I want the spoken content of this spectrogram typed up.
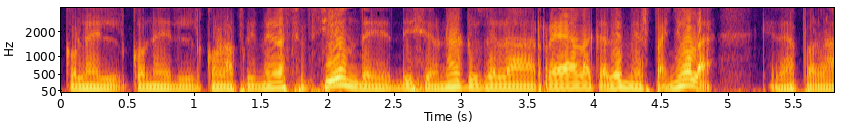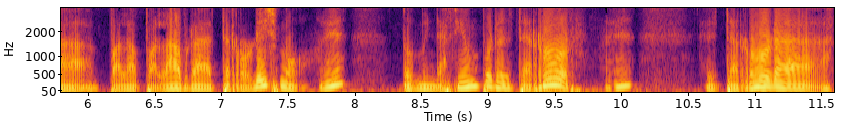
con el con el con la primera acepción de diccionarios de la Real Academia Española que da para la, para la palabra terrorismo, ¿eh? dominación por el terror, ¿eh? el terror a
